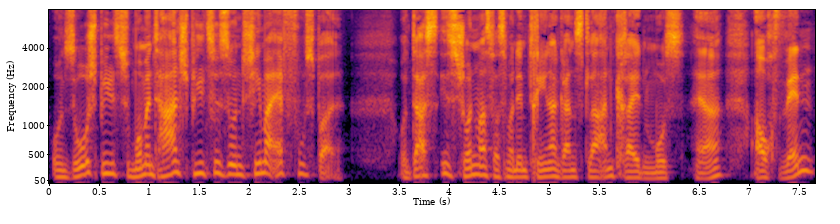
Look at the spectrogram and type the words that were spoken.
Und so spielst du, momentan spielst du so ein Schema F Fußball. Und das ist schon was, was man dem Trainer ganz klar ankreiden muss. Ja, auch wenn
